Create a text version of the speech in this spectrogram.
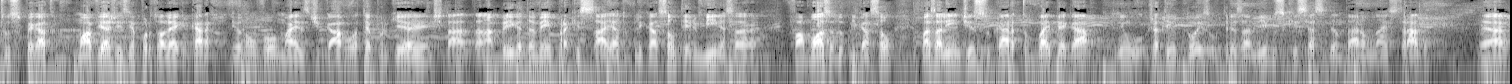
tu se pegar uma viagemzinha a Porto Alegre, cara, eu não vou mais de carro, até porque a gente tá, tá na briga também para que saia a duplicação, termine essa famosa duplicação. Mas além disso, cara, tu vai pegar. Eu já tenho dois ou três amigos que se acidentaram na estrada. Né,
